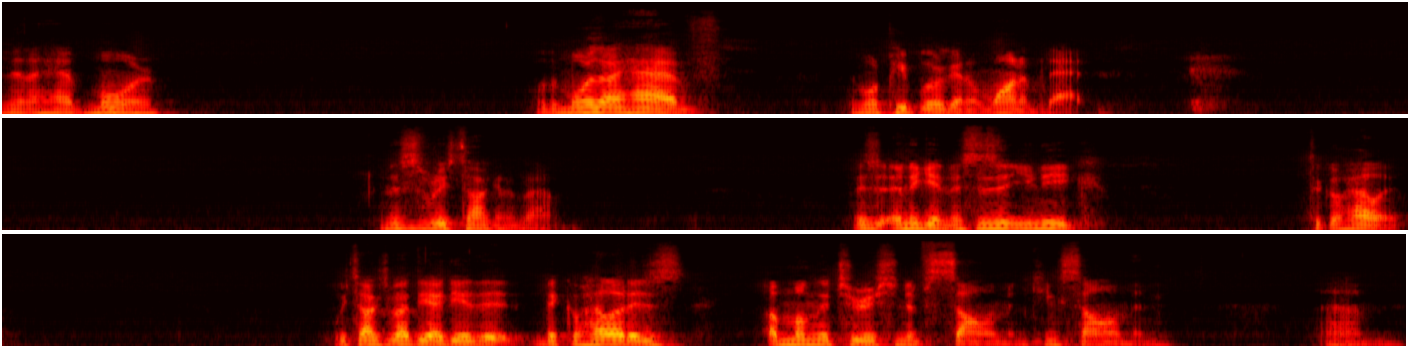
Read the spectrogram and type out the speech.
and then I have more, well, the more that I have, the more people are going to want of that. And this is what he's talking about. This, and again, this isn't unique to Kohelet. We talked about the idea that the Kohelet is among the tradition of Solomon, King Solomon. Um,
